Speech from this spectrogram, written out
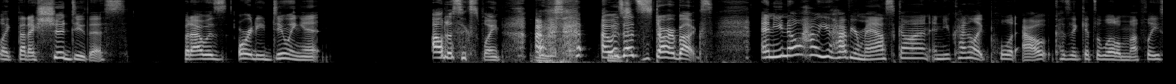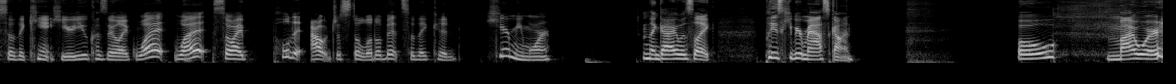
like that I should do this, but I was already doing it. I'll just explain. I was I was at Starbucks, and you know how you have your mask on and you kind of like pull it out because it gets a little muffly, so they can't hear you because they're like, "What? What?" So I pulled it out just a little bit so they could hear me more. And the guy was like, "Please keep your mask on." Oh my word!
